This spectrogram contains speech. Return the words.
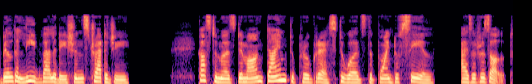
Build a lead validation strategy. Customers demand time to progress towards the point of sale. As a result,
